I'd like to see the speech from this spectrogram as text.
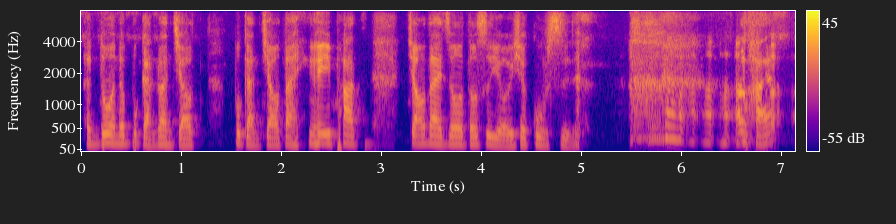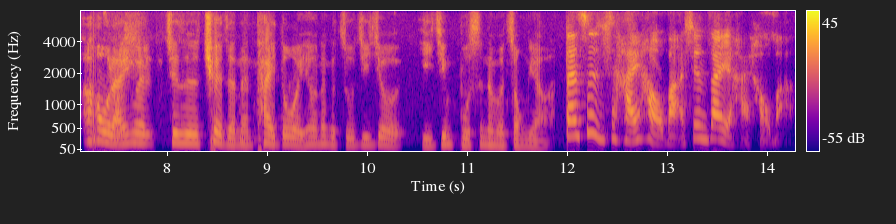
很多人都不敢乱交，不敢交代，因为怕交代之后都是有一些故事的。啊还啊后来因为就是确诊人太多以后，那个足迹就已经不是那么重要了。但是还好吧，现在也还好吧。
